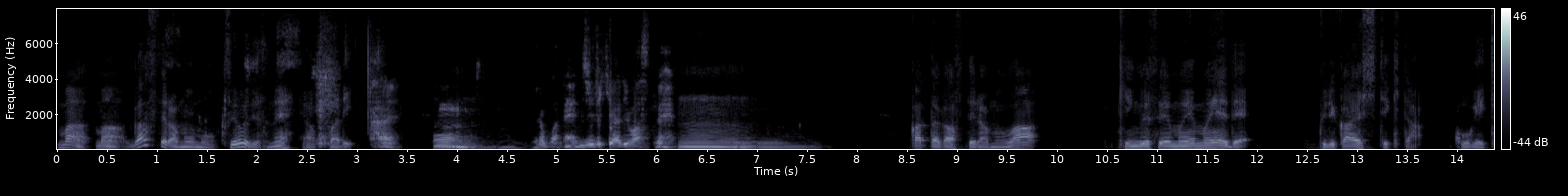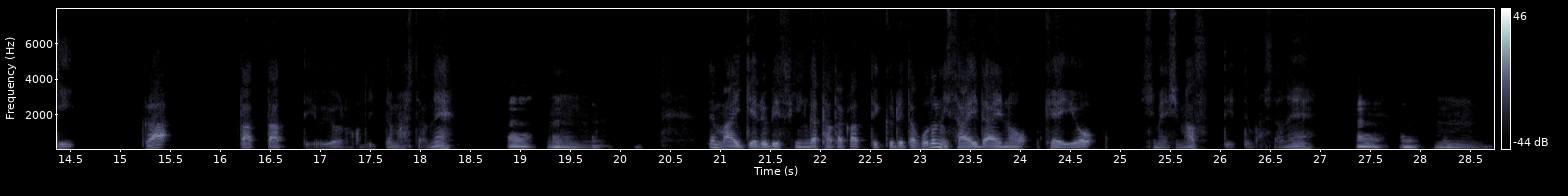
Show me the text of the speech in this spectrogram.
まあまあ、ガステラムも強いですね、やっぱり。はい。ううんん。やっぱね、自力ありますねう。。うんん。勝ったガステラムは、キングス MMA で繰り返してきた攻撃が、だったっていうようなこと言ってましたね。うん。うん。で、マイケル・ビスキンが戦ってくれたことに最大の敬意を示しますって言ってましたね。うん。うん。うん。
